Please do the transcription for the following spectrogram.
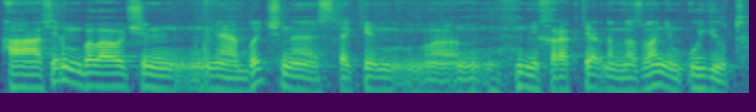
А фирма была очень необычная, с таким э, нехарактерным названием «Уют».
